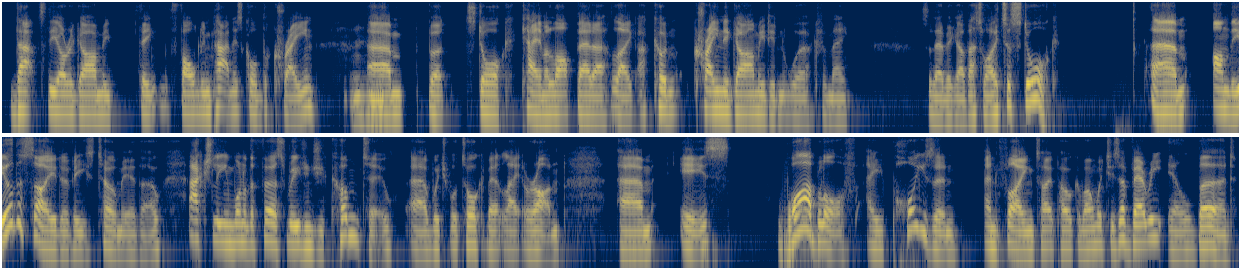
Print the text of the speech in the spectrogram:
that's the origami thing folding pattern It's called the crane. Mhm. Um, but Stalk came a lot better. Like I couldn't Craneagami didn't work for me. So there we go. That's why it's a Stalk. Um, on the other side of East Tomir, though, actually in one of the first regions you come to, uh, which we'll talk about later on, um, is Warblorf, a poison and flying type Pokemon, which is a very ill bird.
